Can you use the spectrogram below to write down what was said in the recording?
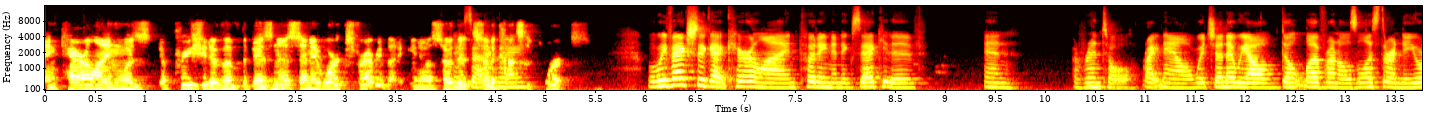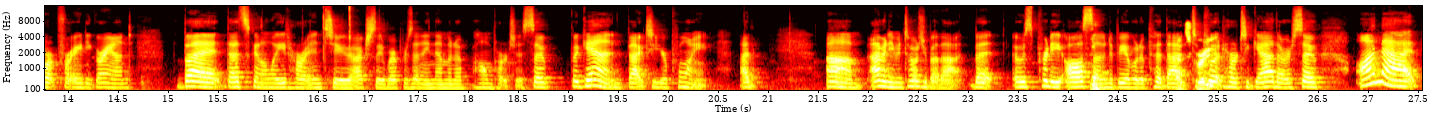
And Caroline was appreciative of the business, and it works for everybody, you know? So, the, so the concept works. Well, we've actually got Caroline putting an executive in a rental right now, which I know we all don't love rentals unless they're in New York for 80 grand. But that's going to lead her into actually representing them in a home purchase. So, again, back to your point, I, um, I haven't even told you about that, but it was pretty awesome to be able to put that That's to great. put her together. So, on that,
